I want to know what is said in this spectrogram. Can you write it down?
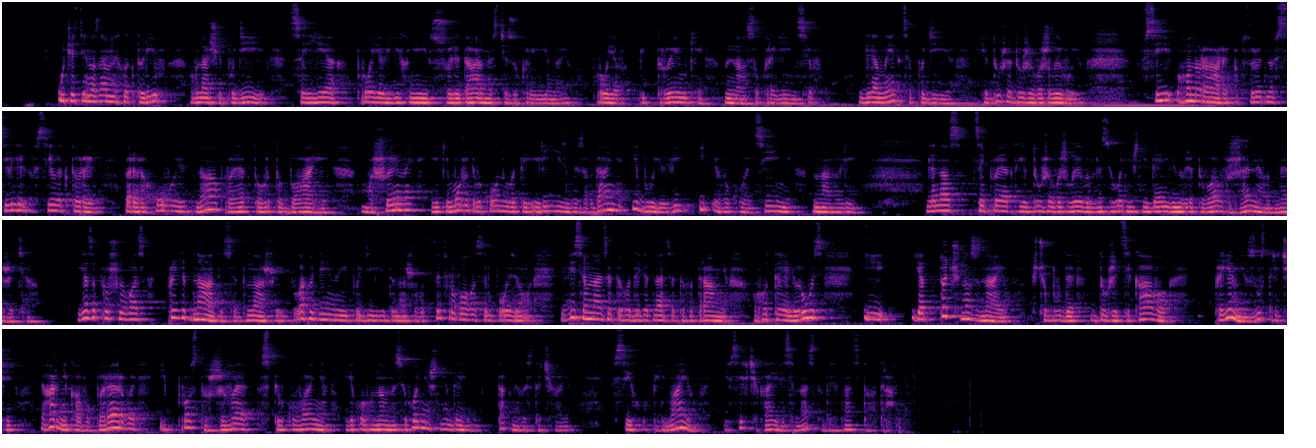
Участь іноземних лекторів в нашій події це є прояв їхньої солідарності з Україною, прояв підтримки нас, українців. Для них ця подія є дуже-дуже важливою. Всі гонорари, абсолютно всі, всі лектори перераховують на проект Ортобагі машини, які можуть виконувати різні завдання, і бойові, і евакуаційні на нулі. Для нас цей проєкт є дуже важливим. На сьогоднішній день він врятував вже не одне життя. Я запрошую вас приєднатися до нашої благодійної події, до нашого цифрового симпозіуму 18-19 травня готель Русь. І я точно знаю, що буде дуже цікаво, приємні зустрічі, гарні кавоперерви і просто живе спілкування, якого нам на сьогоднішній день так не вистачає. Всіх обіймаю і всіх чекаю 18-19 травня.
